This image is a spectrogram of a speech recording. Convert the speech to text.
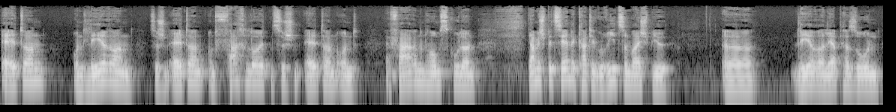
Eltern und Lehrern, zwischen Eltern und Fachleuten, zwischen Eltern und erfahrenen Homeschoolern. Wir haben speziell eine Kategorie, zum Beispiel äh, Lehrer, Lehrpersonen,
